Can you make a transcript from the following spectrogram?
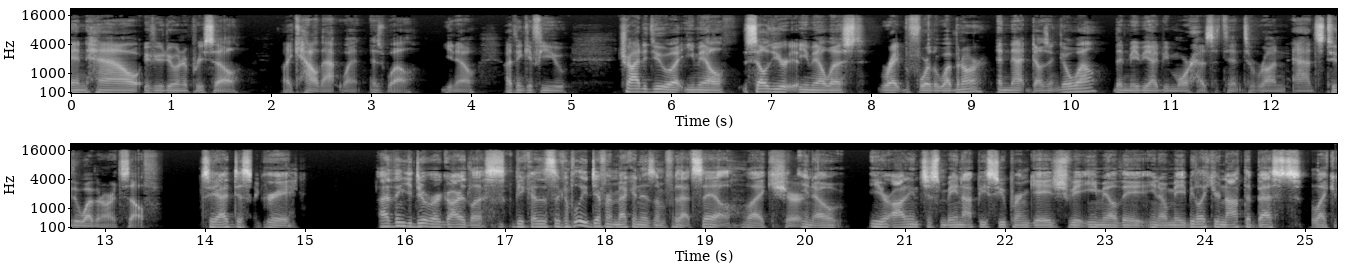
and how, if you're doing a pre sale, like how that went as well. You know, I think if you try to do an email, sell your email list right before the webinar and that doesn't go well, then maybe I'd be more hesitant to run ads to the webinar itself. See, I disagree. I think you do it regardless because it's a completely different mechanism for that sale. Like, sure. you know, your audience just may not be super engaged via email. They, you know, maybe like you're not the best like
